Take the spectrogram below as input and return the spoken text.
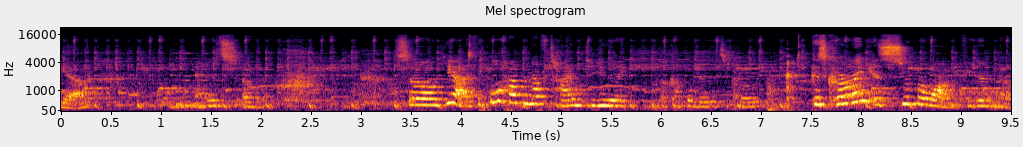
Yeah. edits. Okay. So yeah, I think we'll have enough time to do like a couple minutes of code. Cause curling is super long. If you didn't know.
